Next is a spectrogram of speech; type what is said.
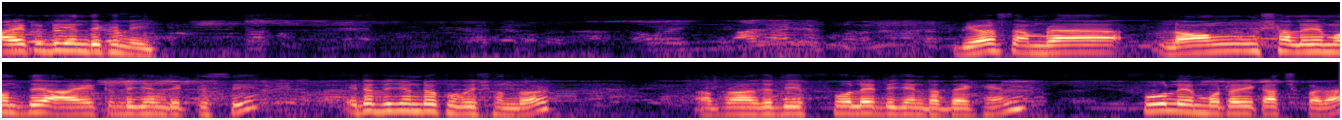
আরেকটা ডিজাইন দেখে নিই। বিয়ার্স আমরা লং শালের মধ্যে আরেকটা ডিজাইন দেখতেছি। এটা ডিজাইনটা খুবই সুন্দর। আপনারা যদি ফুলের ডিজাইনটা দেখেন ফুল এমব্রয়ডারি কাজ করা।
